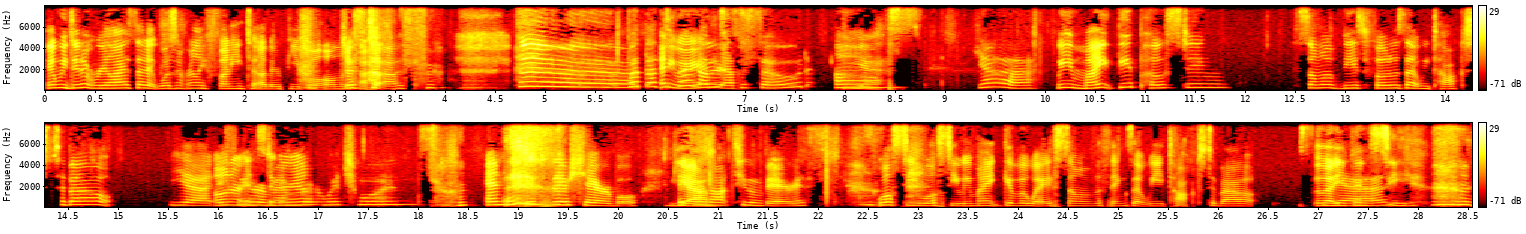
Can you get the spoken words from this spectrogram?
And we didn't realize that it wasn't really funny to other people, only Just to us. but that's for another episode. Um, yes. Yeah. We might be posting some of these photos that we talked about. Yeah. On if our Instagram? remember which ones, and if they're shareable, if Yeah. we're not too embarrassed. we'll see. We'll see. We might give away some of the things that we talked about so that you can see.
